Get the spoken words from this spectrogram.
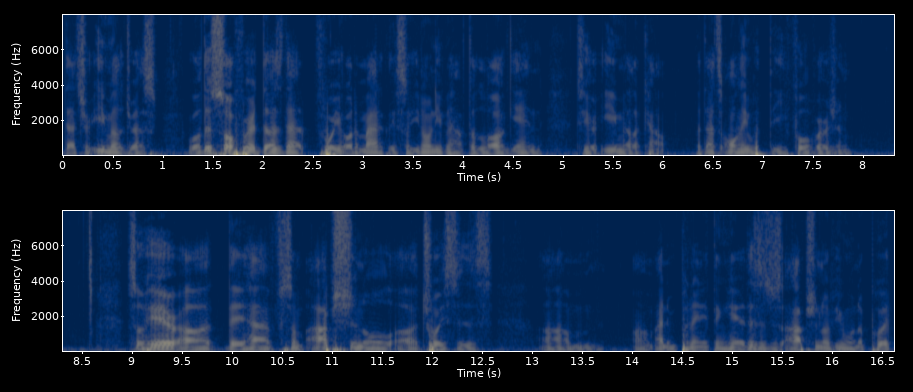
that's your email address. Well, this software does that for you automatically, so you don't even have to log in to your email account. But that's only with the full version. So here uh, they have some optional uh, choices. Um, um, I didn't put anything here. This is just optional if you want to put,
